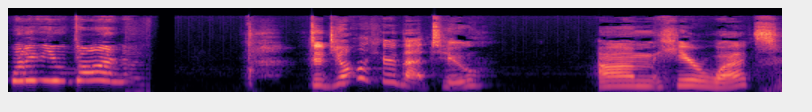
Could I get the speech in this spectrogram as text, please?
What have you done? Did y'all hear that too? Um, hear what?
